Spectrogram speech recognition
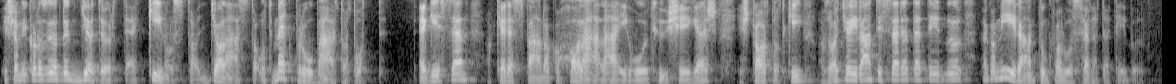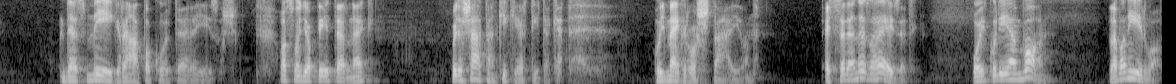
És amikor az ördög gyötörte, kínoszta, gyalázta, ott megpróbáltatott. Egészen a keresztfának a haláláig volt hűséges, és tartott ki az atya iránti szeretetéből, meg a mi irántunk való szeretetéből. De ez még rápakolt erre Jézus. Azt mondja Péternek, hogy a sátán kikért titeket, hogy megrostáljon. Egyszerűen ez a helyzet. Olykor ilyen van. Le van írva.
